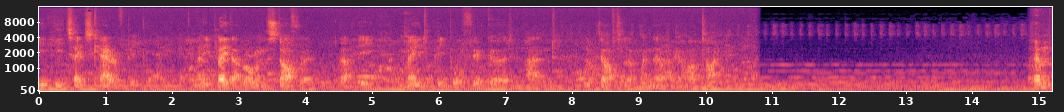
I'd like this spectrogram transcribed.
He, he takes care of people and he played that role in the staff room that he made people feel good and looked after them when they were having a hard time. Um,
